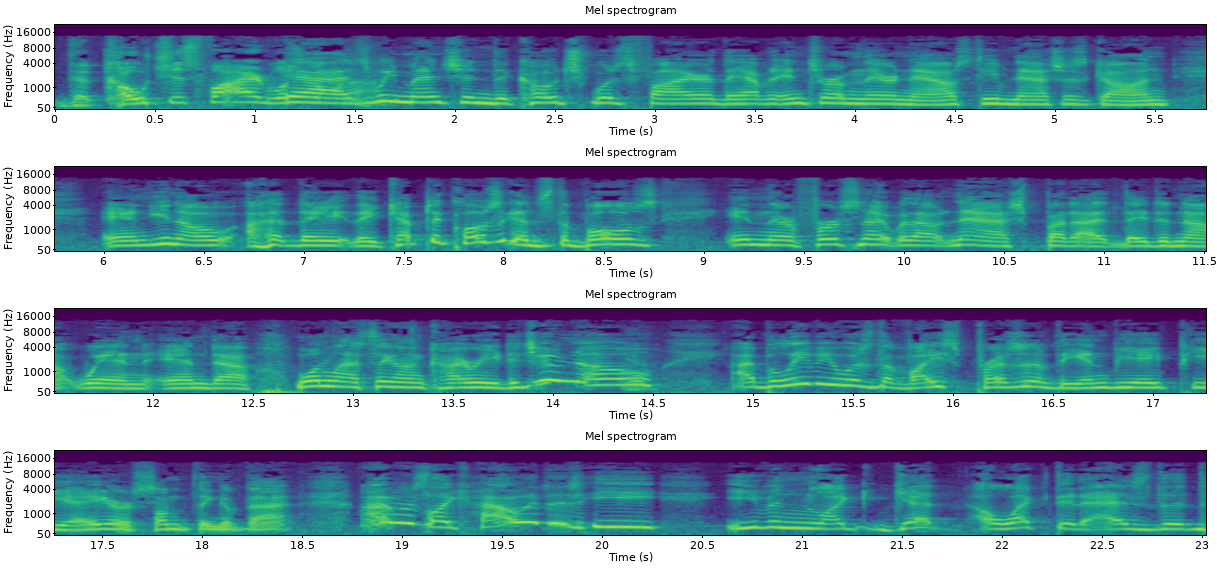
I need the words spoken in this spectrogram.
The, coach is fired. What's yeah, as we mentioned, the coach was fired. They have an interim there now. Steve Nash is gone, and you know they they kept it close against the Bulls in their first night without Nash, but uh, they did not win. And uh, one last thing on Kyrie, did you know? I believe he was the vice president of the NBA PA or something of that. I was like, how did he? Even like get elected as the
